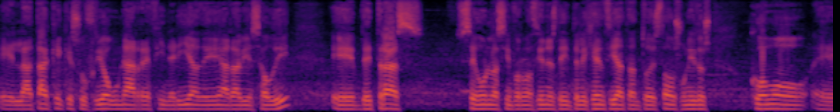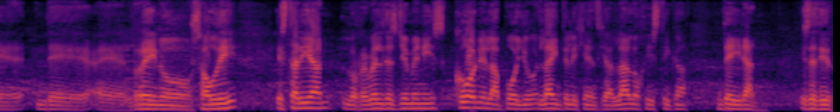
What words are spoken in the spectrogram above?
el ataque que sufrió una refinería de Arabia Saudí. Eh, detrás según las informaciones de inteligencia tanto de Estados Unidos como eh, del eh, Reino Saudí, estarían los rebeldes yemeníes con el apoyo, la inteligencia, la logística de Irán. Es decir,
